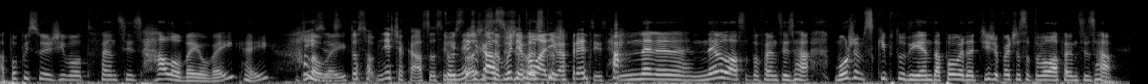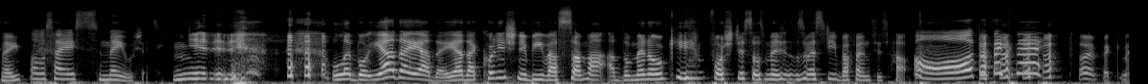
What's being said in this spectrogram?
A popisuje život Francis Hollowayovej, hej. Holloway. Jesus, to som nečakala, som si To myslela, že sa bude volať iba Francis. Ha. Ne, ne, ne, nevolá sa to Francis H. Môžem skip to the end a povedať ti, že prečo sa to volá Francis H. Hej? Lebo sa jej smejú všetci. Nie, nie, nie. Lebo jada, jada, jada konečne býva sama a do menovky pošte sa zme, zmestí iba Francis H. Ó, to pekné. to je pekné.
